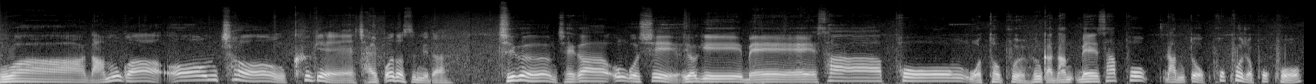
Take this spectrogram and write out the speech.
우와, 나무가 엄청 크게 잘 뻗었습니다. 지금 제가 온 곳이 여기 매사폭 워터풀, 그러니까 남, 매사폭 남독 폭포죠, 폭포.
